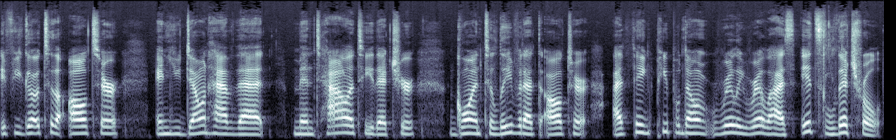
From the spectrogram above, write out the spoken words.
if you go to the altar and you don't have that mentality that you're going to leave it at the altar, I think people don't really realize it's literal.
